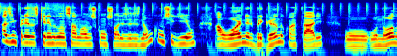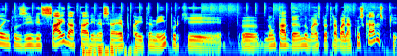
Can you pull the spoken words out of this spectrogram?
As empresas querendo lançar novos consoles, eles não conseguiam. A Warner brigando com a Atari. O, o Nolan, inclusive, sai da Atari nessa época aí também, porque uh, não tá dando mais para trabalhar com os caras, porque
